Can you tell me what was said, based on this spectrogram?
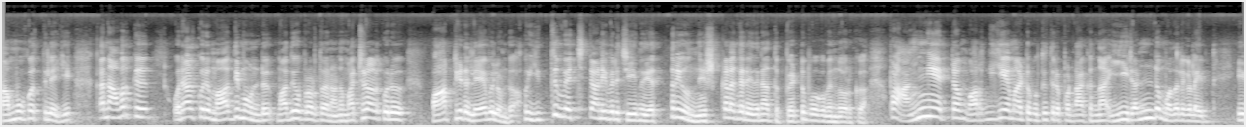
സമൂഹത്തിലേക്ക് കാരണം അവർക്ക് ഒരാൾക്കൊരു മാധ്യമമുണ്ട് മാധ്യമപ്രവർത്തകനാണ് മറ്റൊരാൾക്കൊരു പാർട്ടിയുടെ ലേബലുണ്ട്. അപ്പോൾ ഇത് വെച്ചിട്ടാണ് ഇവർ ചെയ്യുന്നത്. എത്രയോ നിഷ്കളങ്കർ ഇതിനകത്ത് പെട്ടുപോകുമെന്ന് ഓർക്കുക. അപ്പോൾ അങ്ങേയറ്റം വർഗീയമായിട്ട് കുത്തിത്തിരിപ്പുണ്ടാക്കുന്ന ഈ രണ്ട് മുതലുകളെയും ഈ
